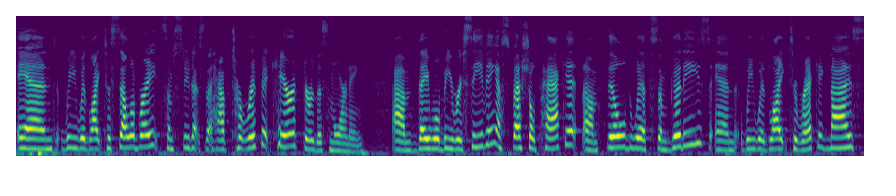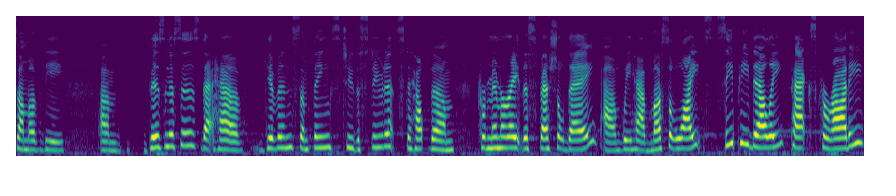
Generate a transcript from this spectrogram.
And we would like to celebrate some students that have terrific character this morning. Um, they will be receiving a special packet um, filled with some goodies, and we would like to recognize some of the um, businesses that have given some things to the students to help them commemorate this special day. Um, we have Muscle Whites, CP Deli, Pax Karate,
